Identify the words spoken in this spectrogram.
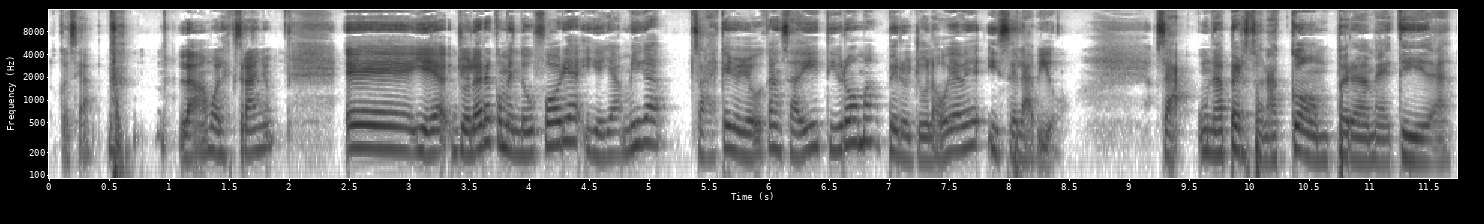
lo que sea. la amo, la extraño. Eh, y ella, yo le recomendé Euforia y ella, amiga, sabes que yo llego cansadita y broma, pero yo la voy a ver y se la vio. O sea, una persona comprometida.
